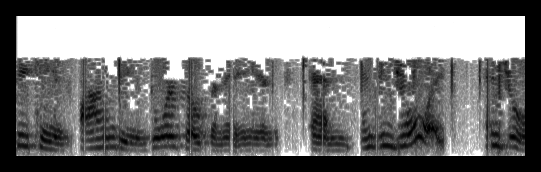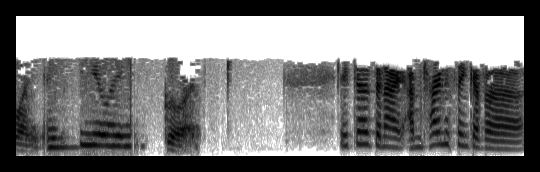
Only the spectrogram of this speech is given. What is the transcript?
seeking and finding, and doors opening, and and and enjoy and joy and feeling good. It does, and I, I'm trying to think of a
